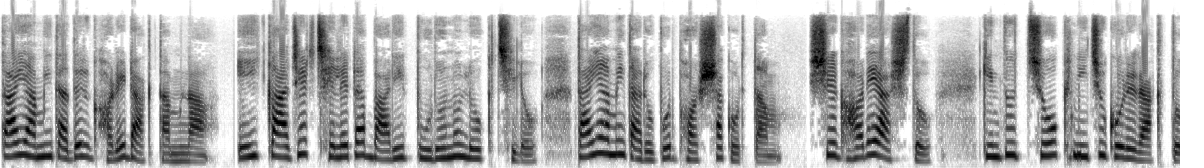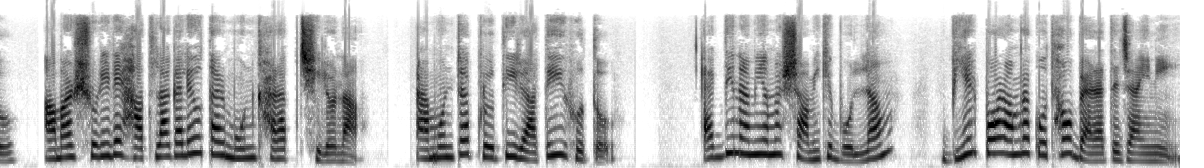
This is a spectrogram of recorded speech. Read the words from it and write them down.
তাই আমি তাদের ঘরে ডাকতাম না। এই কাজের ছেলেটা বাড়ির পুরনো লোক ছিল, তাই আমি তার উপর ভরসা করতাম। সে ঘরে আসত, কিন্তু চোখ নিচু করে রাখত। আমার শরীরে হাত লাগালেও তার মন খারাপ ছিল না। এমনটা প্রতি রাতেই হতো। একদিন আমি আমার স্বামীকে বললাম বিয়ের পর আমরা কোথাও বেড়াতে যাইনি।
